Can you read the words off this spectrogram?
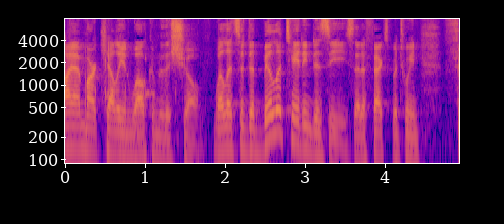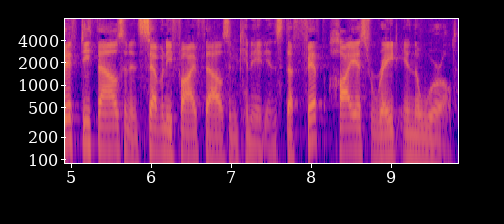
Hi, I'm Mark Kelley, and welcome to the show. Well, it's a debilitating disease that affects between 50,000 and 75,000 Canadians, the fifth highest rate in the world.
